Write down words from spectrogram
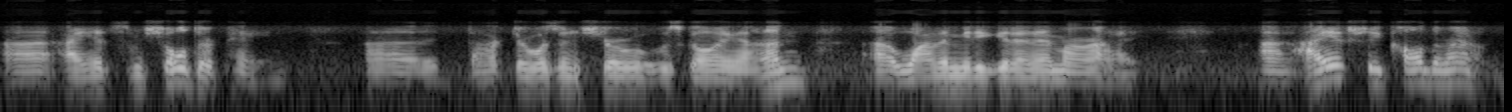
uh, I had some shoulder pain. Uh, doctor wasn't sure what was going on. Uh, wanted me to get an MRI. Uh, I actually called around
